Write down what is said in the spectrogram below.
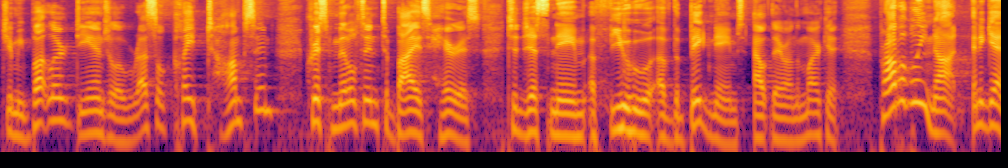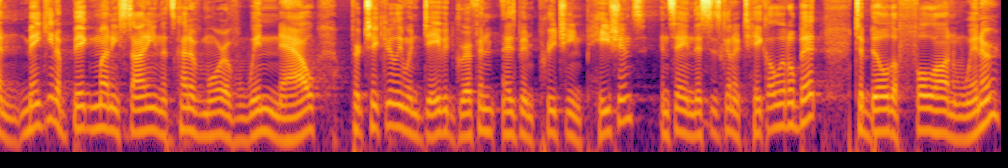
Jimmy Butler, D'Angelo Russell, Klay Thompson, Khris Middleton, Tobias Harris, to just name a few of the big names out there on the market? Probably not. And again, making a big money signing that's kind of more of win now particularly when David Griffin has been preaching patience and saying this is going to take a little bit to build a full on winner.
